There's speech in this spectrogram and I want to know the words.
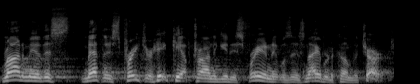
Reminded me of this Methodist preacher. He kept trying to get his friend, it was his neighbor, to come to church.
